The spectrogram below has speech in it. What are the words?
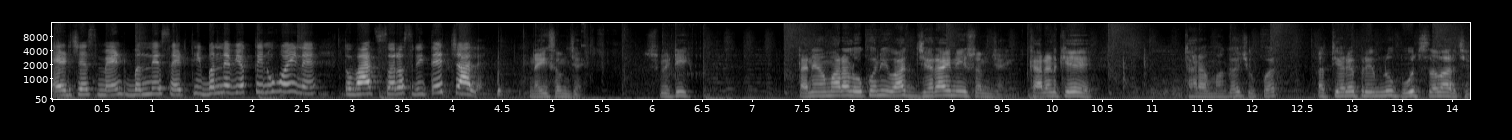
એડજસ્ટમેન્ટ બંને સેટથી બંને વ્યક્તિનું હોય ને, તો વાત સરસ રીતે ચાલે. નહીં સમજાય. સ્વીટી તને અમારા લોકોની વાત જરાય નહીં સમજાય. કારણ કે તારા મગજ ઉપર અત્યારે પ્રેમનું ભૂત સવાર છે.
